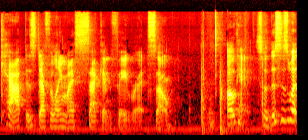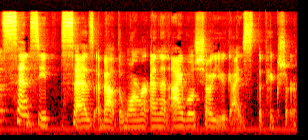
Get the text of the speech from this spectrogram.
Cap is definitely my second favorite. So, okay, so this is what Scentsy says about the warmer, and then I will show you guys the picture.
